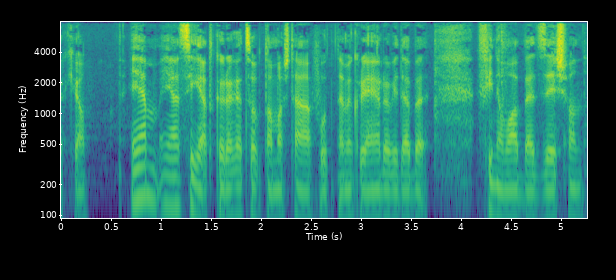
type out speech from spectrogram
Tök jó. Ilyen, ilyen szigetköröket szoktam most elfutni, amikor ilyen rövidebb, finomabb edzés van.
